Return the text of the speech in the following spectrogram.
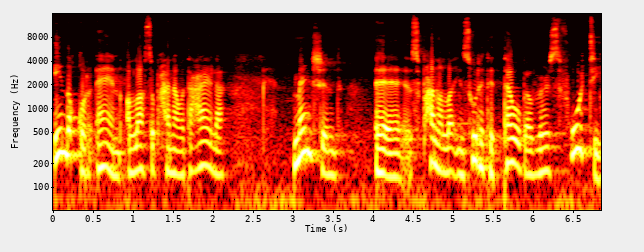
In the Quran, Allah subhanahu wa ta'ala mentioned, uh, subhanallah, in Surah At-Tawbah, verse 40,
